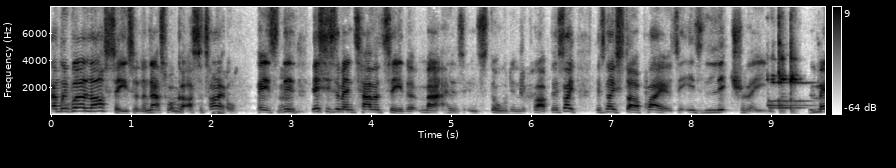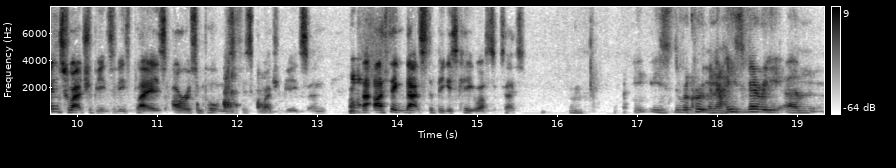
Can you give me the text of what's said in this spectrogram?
And we were last season, and that's what got us the title. It's the, this is the mentality that Matt has installed in the club. There's like there's no star players. It is literally the mental attributes of these players are as important as physical attributes, and that, I think that's the biggest key to our success. he- he's the recruitment now. He's very. Um,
